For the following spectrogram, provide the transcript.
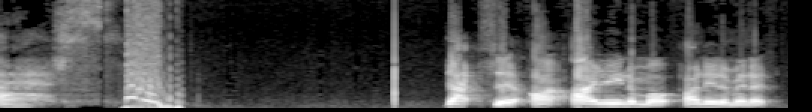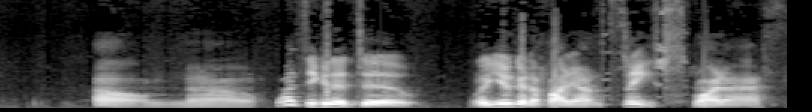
ass. That's it. I I need a mo I need a minute. Oh no. What's he gonna do? Well, you're gonna find out and see, smart ass.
